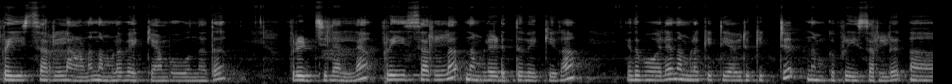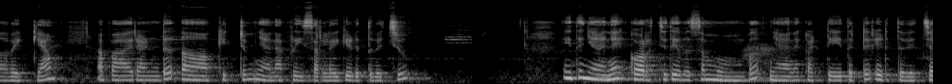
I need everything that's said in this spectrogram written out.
ഫ്രീസറിലാണ് നമ്മൾ വെക്കാൻ പോകുന്നത്. ഫ്രിഡ്ജിലല്ല ഫ്രീസറിൽ നമ്മൾ എടുത്ത് വെക്കുക. ഇതുപോലെ നമ്മൾ കിട്ടിയ ഒരു കിറ്റ് നമുക്ക് ഫ്രീസറിൽ വെക്കാം. അപ്പോൾ ആ രണ്ട് കിറ്റും ഞാൻ ആ ഫ്രീസറിലേക്ക് എടുത്ത് വെച്ചു. ഇത് ഞാൻ കുറച്ച് ദിവസം മുമ്പ് ഞാൻ കട്ട് ചെയ്തിട്ട് എടുത്ത് വെച്ച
